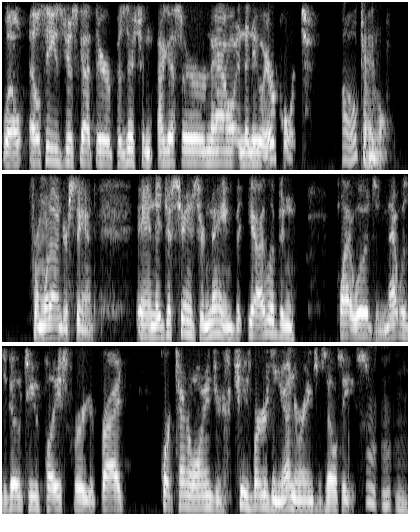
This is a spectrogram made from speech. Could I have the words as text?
Well, LC's just got their position. I guess they're now in the new airport Oh okay. terminal, from what I understand. And they just changed their name. But yeah, I lived in Platte Woods, and that was the go-to place for your fried pork tenderloins, your cheeseburgers, and your onion rings was LC's. Mm-mm-mm.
